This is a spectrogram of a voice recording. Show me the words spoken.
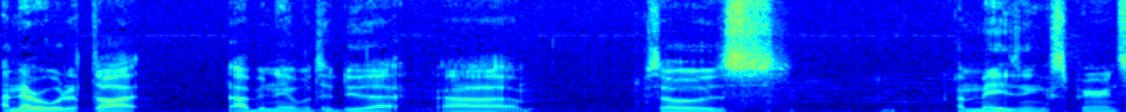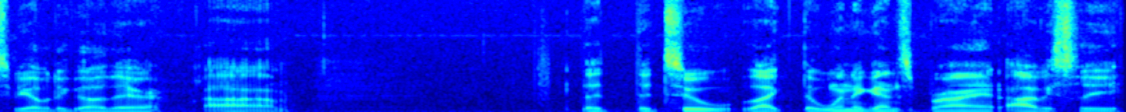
I never would have thought I'd been able to do that. Um, so it was amazing experience to be able to go there. Um, the the two like the win against Bryant, obviously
